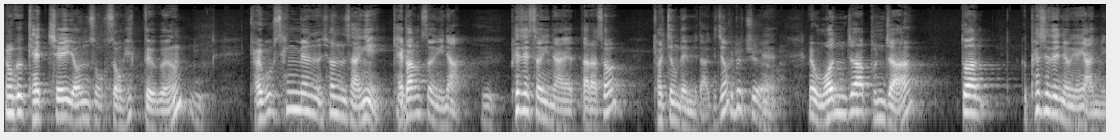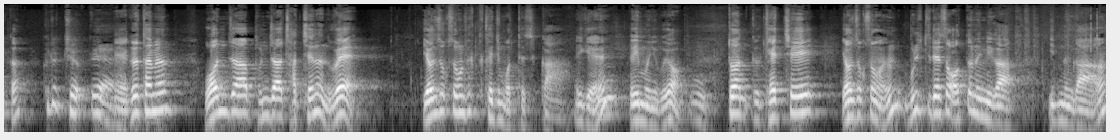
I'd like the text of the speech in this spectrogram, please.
그럼 그 개체의 연속성 획득은 음. 결국 생명 현상이 개방성이냐 음. 폐쇄성이냐에 따라서 결정됩니다. 그죠? 그렇죠. 예. 원자, 분자 또한 그 폐쇄된 영역이 아닙니까? 그렇죠. 예. 예. 그렇다면 원자, 분자 자체는 왜 연속성을 획득하지 못했을까? 이게 음. 의문이고요. 음. 또한 그 개체의 연속성은 물질에서 어떤 의미가 있는가?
